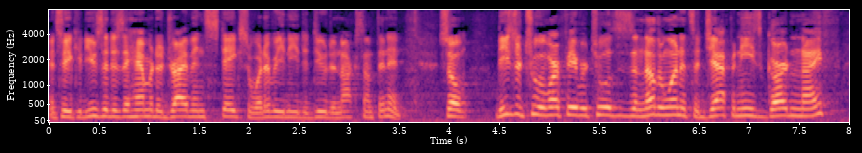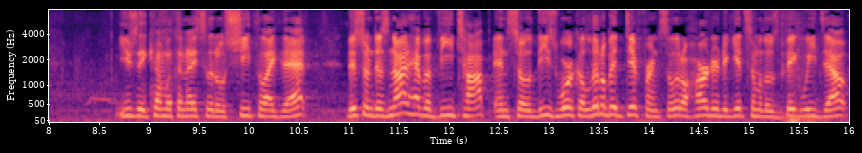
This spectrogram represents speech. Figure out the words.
and so you could use it as a hammer to drive in stakes or whatever you need to do to knock something in. So these are two of our favorite tools. This is another one. It's a Japanese garden knife. Usually come with a nice little sheath like that. This one does not have a V-top, and so these work a little bit different. It's a little harder to get some of those big weeds out.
